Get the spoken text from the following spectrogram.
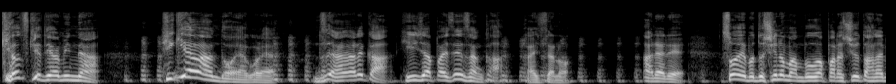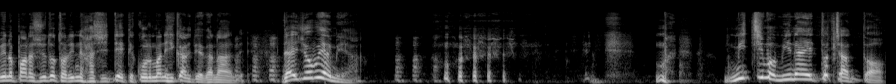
気をつけてよみんな。引き合わんどうやこれ。あれか。ヒージャーパイセンさんか書いてたの。あれあれ。そういえば年のマンブーはパラシュート花火のパラシュート取りに走っていって車にひかれてたなんで大丈夫やみや、道も見ないとちゃんと。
